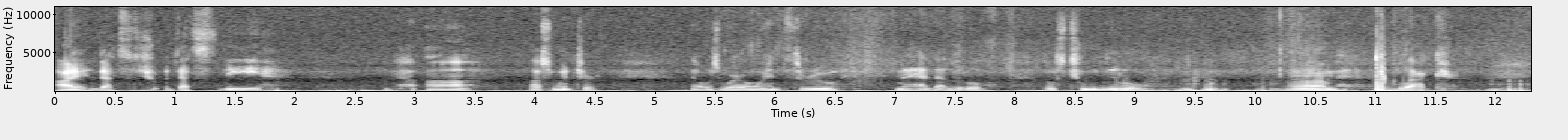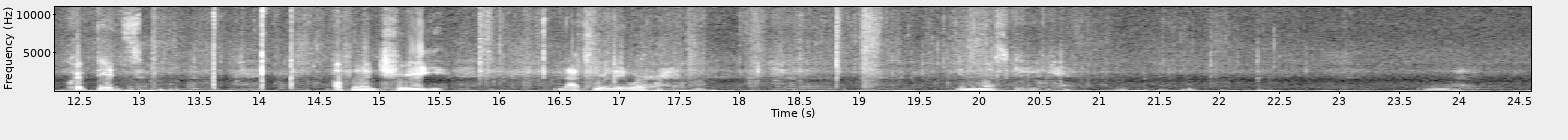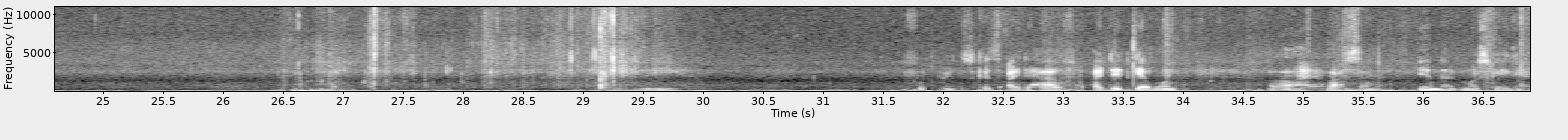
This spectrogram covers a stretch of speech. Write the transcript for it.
I that's that's the uh last winter. That was where I went through and I had that little those two little um black cryptids up in a tree. That's where they were. In the muskeg. Uh, any footprints because I'd have I did get one uh, last summer in that muskeg.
